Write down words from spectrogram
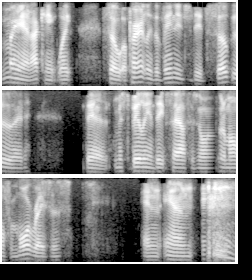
man, I can't wait. So apparently the vintage did so good that Mr. Billy in Deep South is going to put them on for more races, and and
